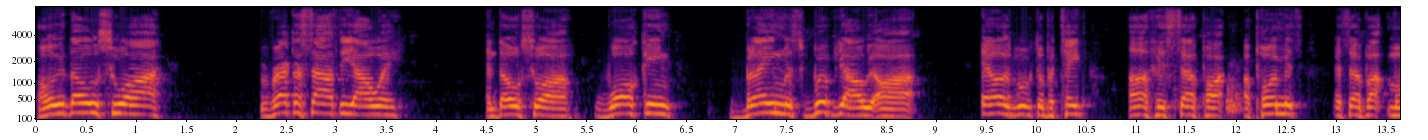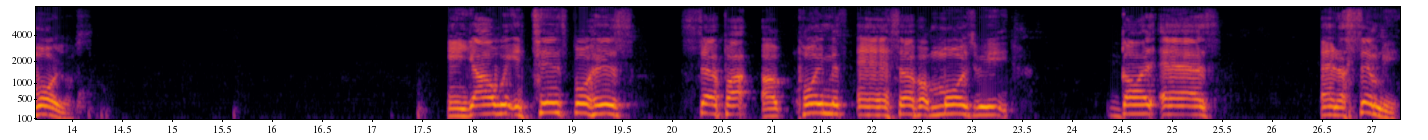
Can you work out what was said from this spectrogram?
Only those who are reconciled to Yahweh and those who are walking blameless with Yahweh are eligible to partake of his set-apart appointments and set-apart memorials. And Yahweh intends for his set-apart appointments and set-apart memorials be regarded as an assembly,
